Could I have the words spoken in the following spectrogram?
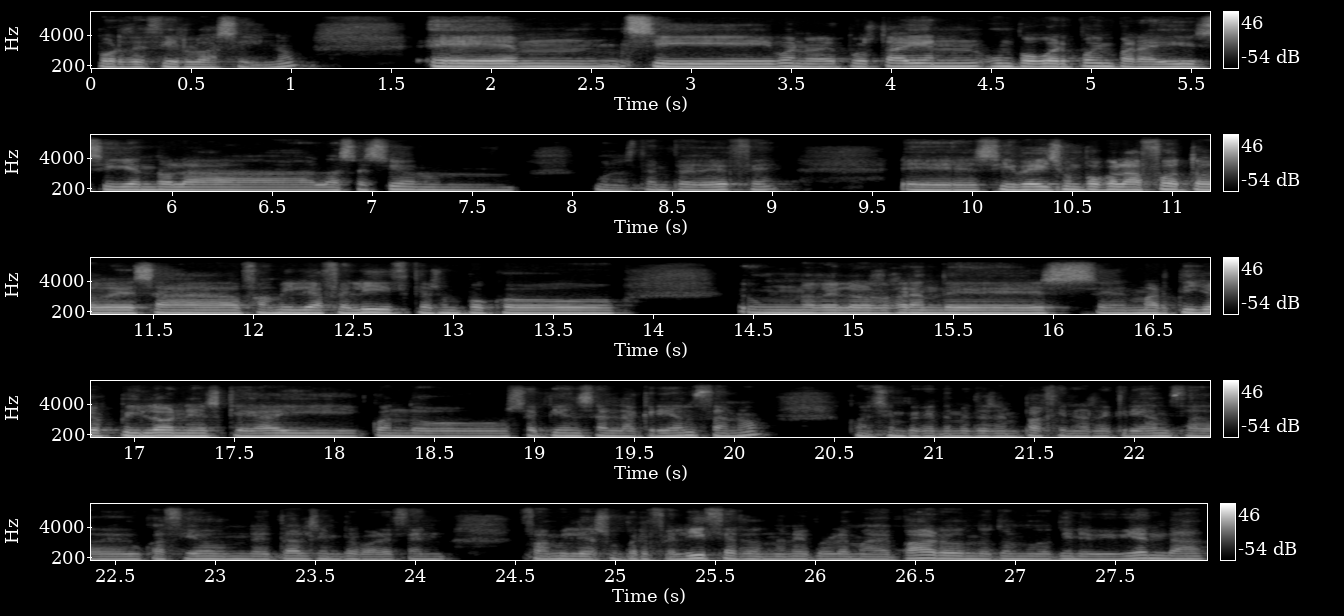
por decirlo así. ¿no? Em, si, bueno, he puesto ahí en un PowerPoint para ir siguiendo la, sesión, bueno, está en PDF. Eh, si veis un poco la foto de esa familia feliz, que es un poco uno de los grandes eh, martillos pilones que hay cuando se piensa en la crianza, ¿no? Cuando siempre que te metes en páginas de crianza, de educación, de tal, siempre aparecen familias súper felices, donde no hay problema de paro, donde todo el mundo tiene vivienda,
